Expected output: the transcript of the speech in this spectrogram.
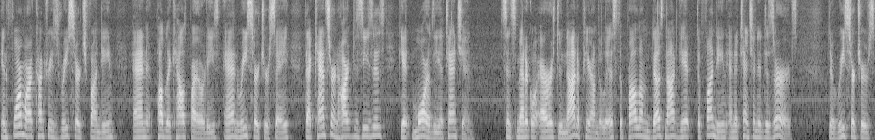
inform our country's research funding and public health priorities, and researchers say that cancer and heart diseases get more of the attention. Since medical errors do not appear on the list, the problem does not get the funding and attention it deserves. The researchers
